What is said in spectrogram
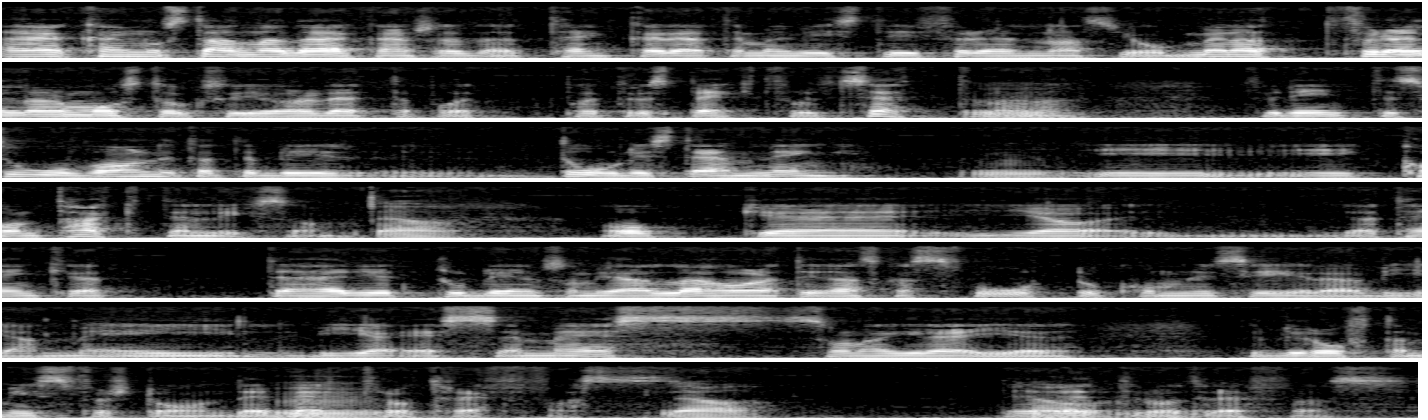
jag kan nog stanna där kanske att tänka det att men visst det är föräldrarnas jobb. Men att föräldrarna måste också göra detta på ett, på ett respektfullt sätt. Mm. För det är inte så ovanligt att det blir dålig stämning Mm. i, i kontakten liksom. Ja, Och eh, jag, jag tänker att det här är ett problem som vi alla har, att det är ganska svårt att kommunicera via mail, via sms, sådana grejer. Det blir ofta missförstånd. Det är Mm. bättre att träffas. ja, Det är Ja. bättre att träffas.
